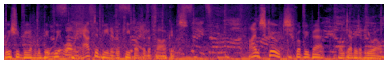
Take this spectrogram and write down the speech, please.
We should be able to beat, we- well, we have to beat them to keep up with the Falcons. I'm Scoot. We'll be back on WWL.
